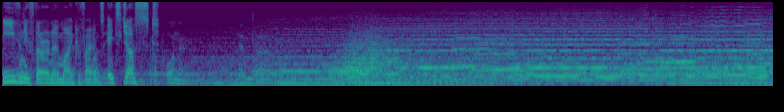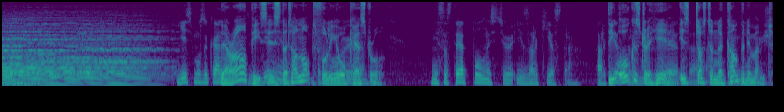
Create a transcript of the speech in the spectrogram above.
even if there are no microphones, it's just... There are pieces that are not fully orchestral. The orchestra here is just an accompaniment.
